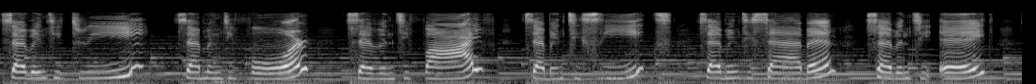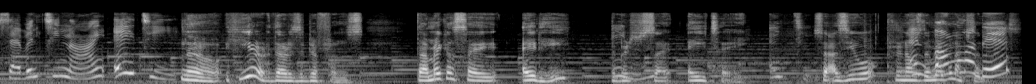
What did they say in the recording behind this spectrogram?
73, 74, 75, 76, 77, 78, 79, 80. No, here there is a difference. The Americans say 80, the British say 80. 80. So as you pronounce the American accent, Bangladesh,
